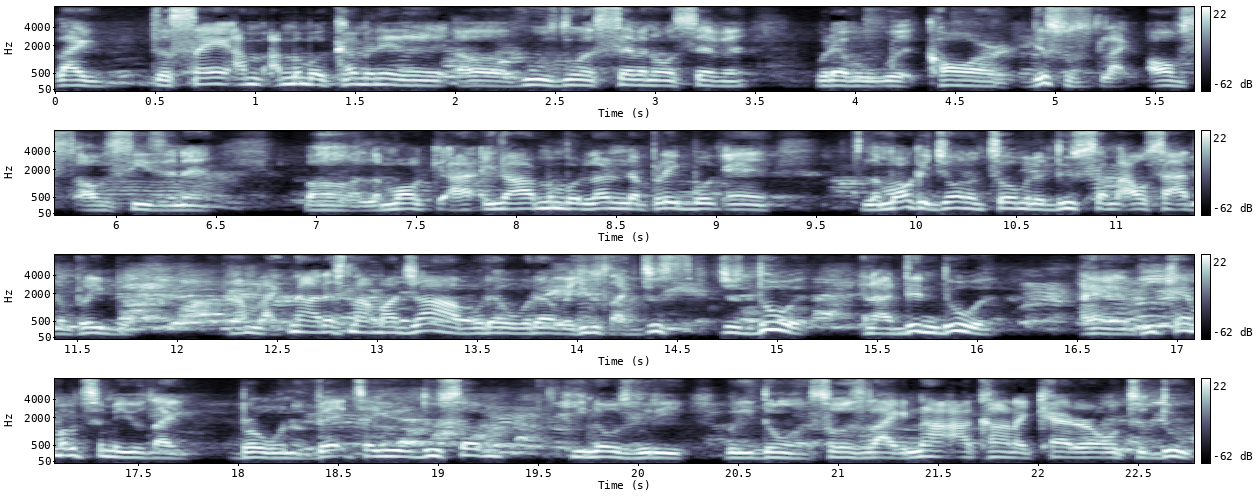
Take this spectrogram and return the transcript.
like the same. I, I remember coming in, uh, who was doing seven on seven, whatever with Carr. This was like off off season, and uh, Lamar, I, you know, I remember learning the playbook, and Lamarcus Joyner told me to do something outside the playbook, and I'm like, nah, that's not my job, whatever, whatever. He was like, just, just do it, and I didn't do it, and he came up to me, he was like, bro, when a vet tell you to do something, he knows what he what he doing. So it's like now I kind of carry on to do.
